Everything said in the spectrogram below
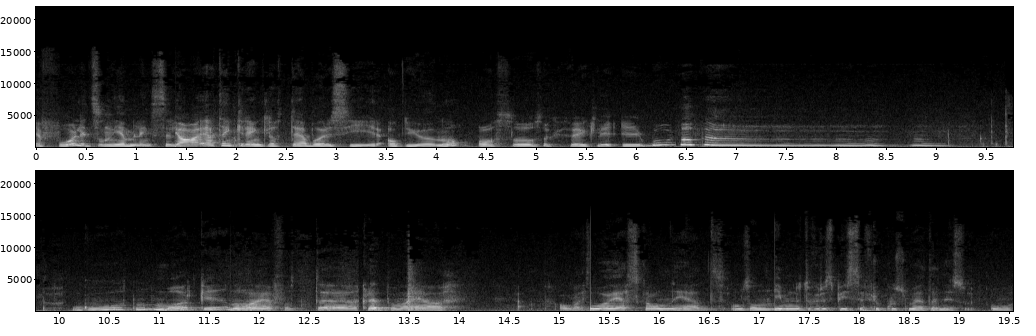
jeg får litt sånn hjemlengsel. Ja, jeg tenker egentlig at jeg bare sier adjø nå, og så snakkes vi egentlig i morgen. God morgen. Nå har jeg fått uh, kledd på meg, ja halvveis. Og jeg skal ned om sånn 10 minutter for å spise frokost med Dennis og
